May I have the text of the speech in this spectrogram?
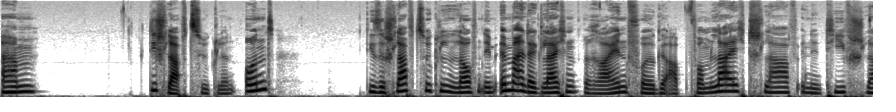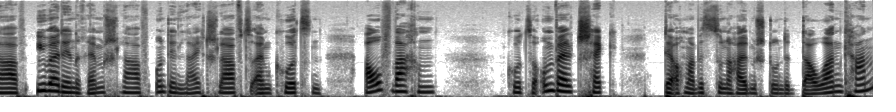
Ähm, die Schlafzyklen. Und diese Schlafzyklen laufen eben immer in der gleichen Reihenfolge ab. Vom Leichtschlaf in den Tiefschlaf, über den REM-Schlaf und den Leichtschlaf zu einem kurzen Aufwachen, kurzer Umweltcheck, der auch mal bis zu einer halben Stunde dauern kann.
